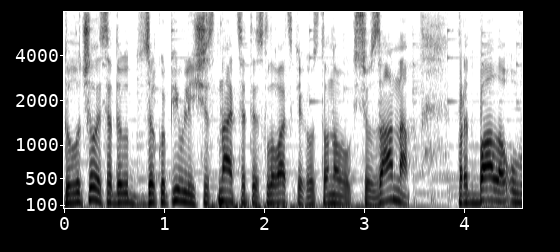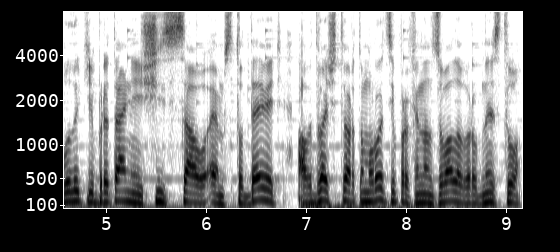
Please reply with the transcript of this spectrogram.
долучилася до закупівлі 16 словацьких установок Сюзанна, придбала у Великій Британії 6 САУ М109, а в 2024 році профінансувала виробництво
